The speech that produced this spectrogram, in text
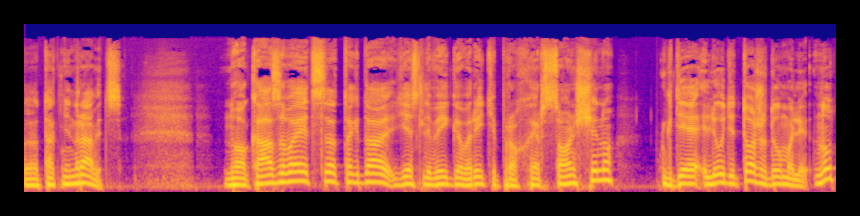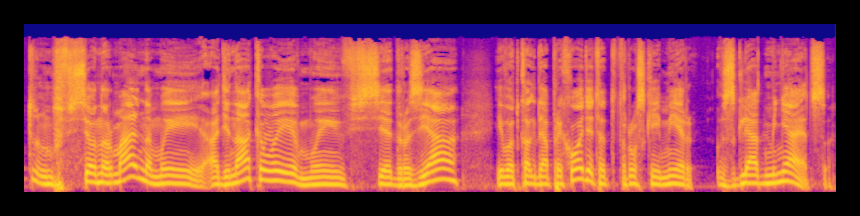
э, так не нравится? Но оказывается тогда, если вы говорите про Херсонщину, где люди тоже думали, ну, все нормально, мы одинаковые, мы все друзья. И вот когда приходит этот русский мир, взгляд меняется.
